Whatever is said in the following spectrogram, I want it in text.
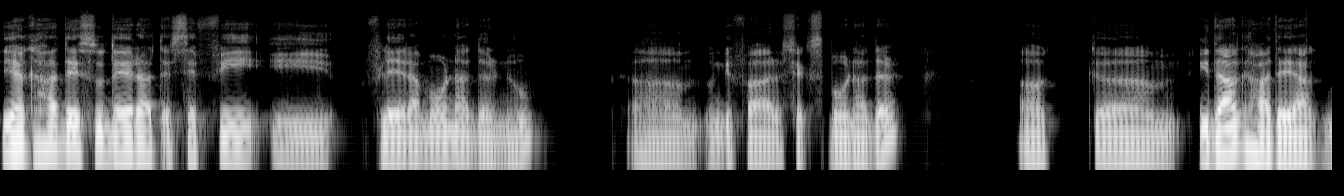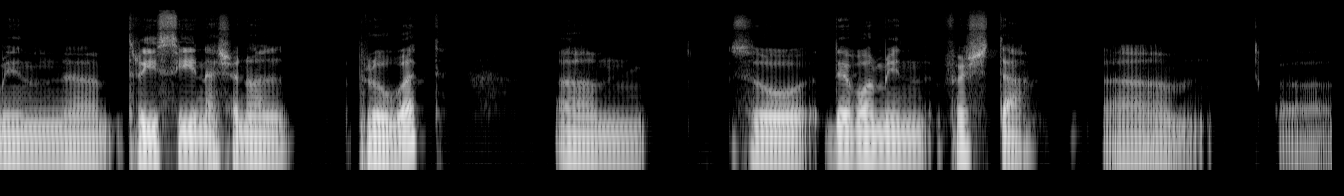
Jag hade studerat SFI i flera månader nu um, ungefär sex månader. Och um, idag hade jag min ehm, uh, 3C National provet. Um, så det var min första um, uh,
